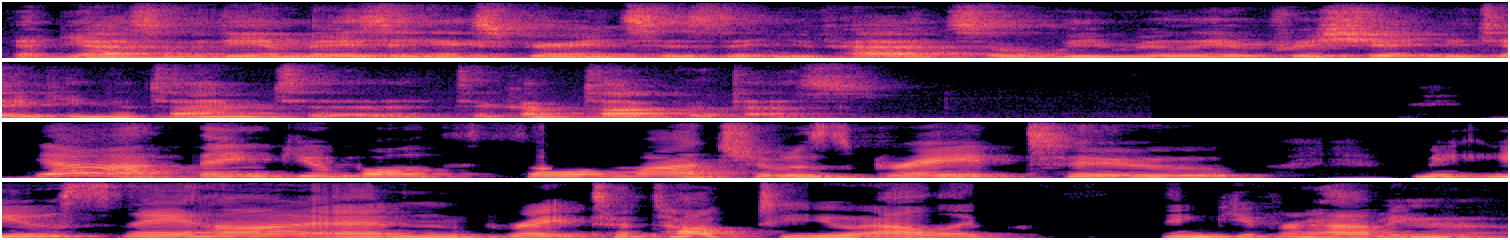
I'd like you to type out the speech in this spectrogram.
and yeah, some of the amazing experiences that you've had. So we really appreciate you taking the time to to come talk with us. Yeah, thank you both so much. It was great to meet you, Sneha, and great to talk to you, Alex. Thank you for having yeah. me.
